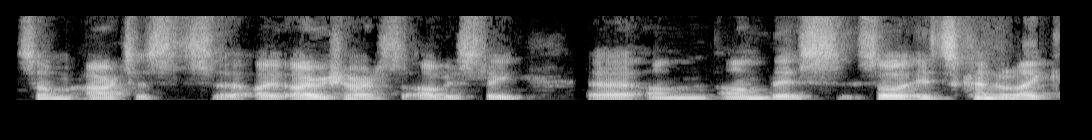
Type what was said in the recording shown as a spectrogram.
some artists uh, Irish artists obviously uh, on on this. So it's kind of like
